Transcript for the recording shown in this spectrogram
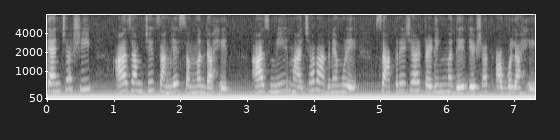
त्यांच्याशी आज आमचे चांगले संबंध आहेत. आज मी माझ्या वागण्यामुळे साखरेच्या ट्रेडिंगमध्ये देशात अव्वल आहे.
